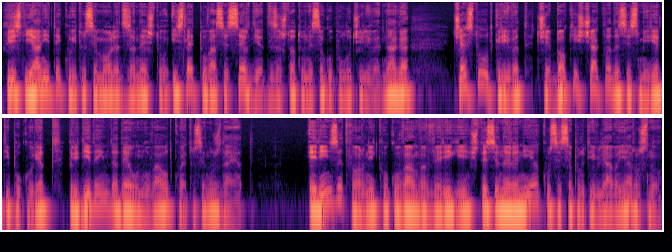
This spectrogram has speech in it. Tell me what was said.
Християните, които се молят за нещо и след това се сърдят, защото не са го получили веднага, често откриват, че Бог изчаква да се смирят и покорят, преди да им даде онова, от което се нуждаят. Един затворник, окован в вериги, ще се нарани, ако се съпротивлява яростно.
